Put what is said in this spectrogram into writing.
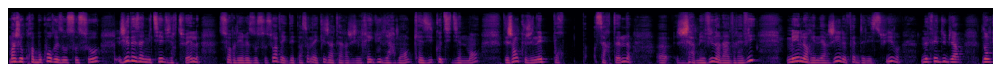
Moi, je crois beaucoup aux réseaux sociaux. J'ai des amitiés virtuelles sur les réseaux sociaux avec des personnes avec qui j'interagis régulièrement, quasi quotidiennement, des gens que je n'ai pour certaines euh, jamais vues dans la vraie vie, mais leur énergie, le fait de les suivre, me fait du bien. Donc,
